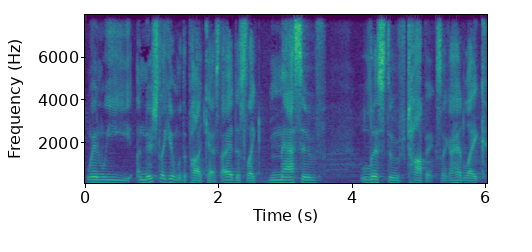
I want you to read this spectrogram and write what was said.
when we initially came with the podcast, I had this like massive list of topics. Like I had like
